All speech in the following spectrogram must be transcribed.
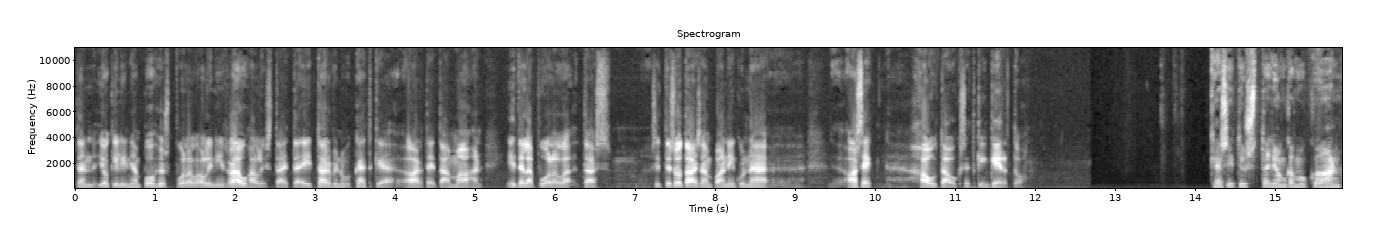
tämän jokilinjan pohjoispuolella oli niin rauhallista, että ei tarvinnut kätkeä aarteitaan maahan. Eteläpuolella taas sitten sotaisampaa, niin kuin nämä asehautauksetkin kertoo. Käsitystä, jonka mukaan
